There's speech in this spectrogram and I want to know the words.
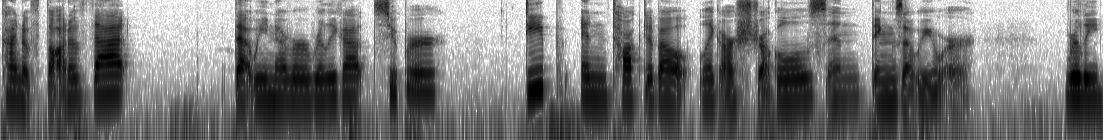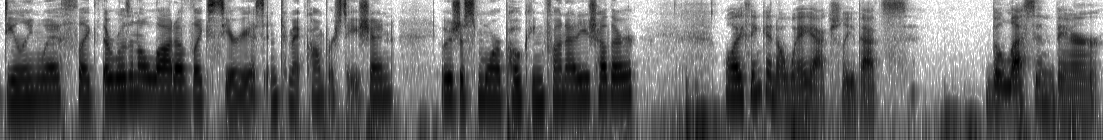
kind of thought of that that we never really got super deep and talked about like our struggles and things that we were really dealing with. Like there wasn't a lot of like serious intimate conversation. It was just more poking fun at each other. Well, I think in a way, actually, that's the lesson there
